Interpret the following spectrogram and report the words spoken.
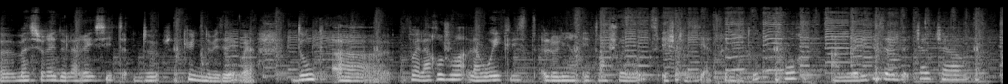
euh, m'assurer de la réussite de chacune de mes élèves. Voilà. Donc euh, voilà, rejoins la waitlist. Le lien est en show notes et je te dis à très bientôt pour un nouvel épisode. Ciao ciao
